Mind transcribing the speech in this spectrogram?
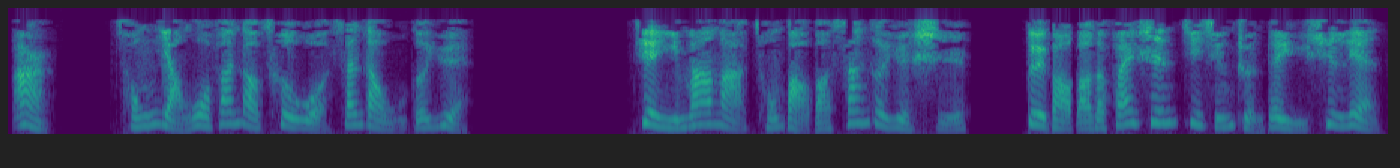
二、从仰卧翻到侧卧三到五个月，建议妈妈从宝宝三个月时对宝宝的翻身进行准备与训练。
